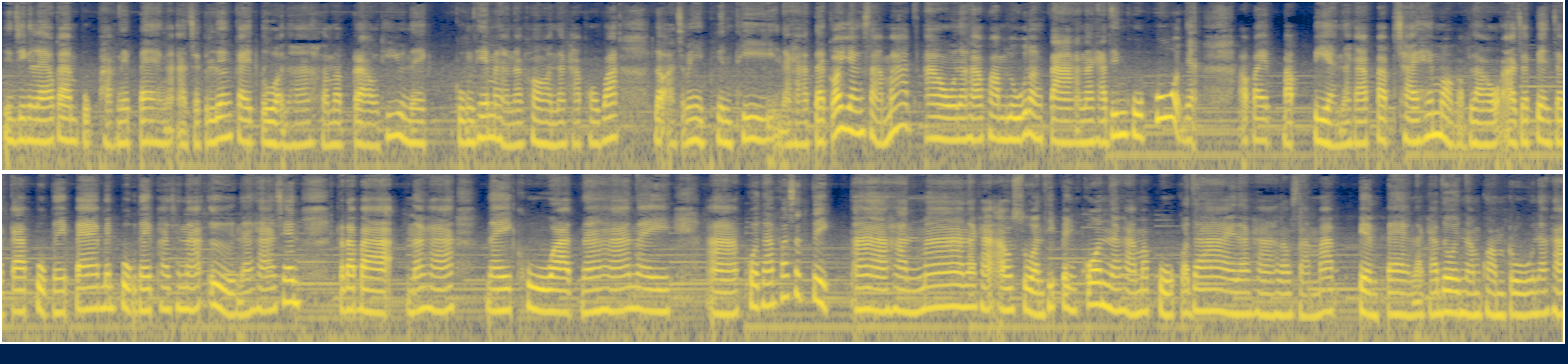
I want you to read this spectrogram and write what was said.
จริงๆแล้วการปลูกผักในแปลงอาจจะเป็นเรื่องไกลตัวนะคะสำหรับเราที่อยู่ใน กรุงเทพมหานครนะคะ เพราะว่าเราอาจจะไม่มีพื้นที่นะคะ แต่ก็ยังสามารถเอานะคะความรู้ต่างๆนะคะ ที่ครูพูดเนี่ยเอาไปปรับเปลี่ยนนะคะ ปรับใช้ให้เหมาะกับเรา อาจจะเป็นจากการปลูกในแปลงเป็นปลูกในภาชนะอื่นนะคะ เช่นกระบะนะคะ ในขวดนะคะในขวดน้ำพลาสติกหั่นมานะคะ เอาส่วนที่เป็นก้นนะคะ มาปลูกก็ได้นะคะ เราสามารถเปลี่ยนแปลงนะคะ โดยนำความรู้นะคะ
